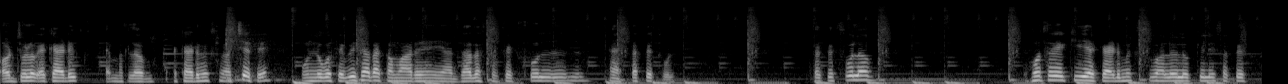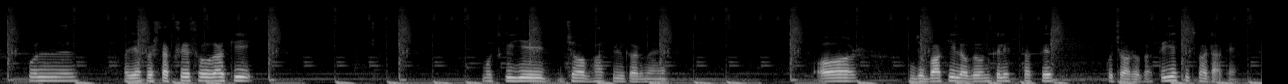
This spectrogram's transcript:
और जो लोग एकेडमिक्स मतलब एकेडमिक्स में अच्छे थे, उन लोगों से भी ज़्यादा कमा रहे हैं या ज़्यादा सक्सेसफुल हैं सक्सेसफुल सक्सेसफुल अब हो सके कि एकेडमिक्स वाले लोग के लिए सक्सेसफुल या फिर सक्सेस होगा कि मुझको ये जॉब हासिल करना है। और जो बाकी लोग हैं, उनके लिए सक्सेस कुछ और होगा। तो ये चीज़ को हटाते हैं।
